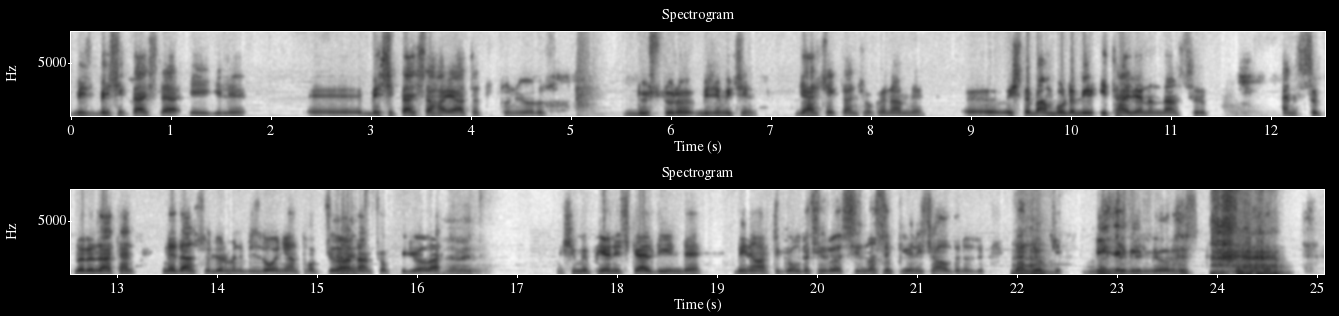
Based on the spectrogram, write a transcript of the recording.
biz Beşiktaş'la ilgili e, Beşiktaş'la hayata tutunuyoruz. Düsturu bizim için gerçekten çok önemli. E, işte ben burada bir İtalyanından Sırp yani Sırpları zaten neden söylüyorum? Hani bizde oynayan topçulardan çok biliyorlar. Evet. Şimdi Pjanic geldiğinde beni artık yolda çeviriyor. Siz nasıl Pjanic aldınız. Ben diyorum ki biz de bilmiyoruz.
